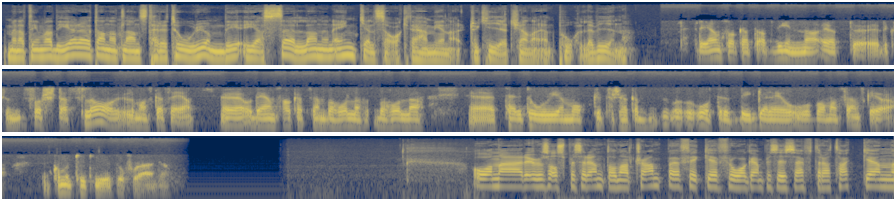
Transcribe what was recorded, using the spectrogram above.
Men att invadera ett annat lands territorium, det är sällan en enkel sak, det här menar Turkiet-kännaren Paul Levin. Det är en sak att, att vinna ett eh, liksom, första slag, eller man ska säga. Eh, och det är en sak att sen behålla, behålla eh, territorium och försöka återuppbygga det och, och vad man sen ska göra. Det kommer Turkiet att få äga. Och när USAs president Donald Trump eh, fick frågan precis efter attacken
